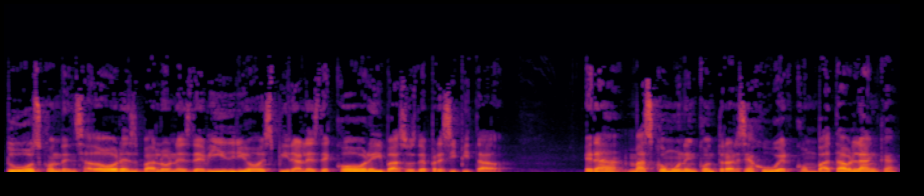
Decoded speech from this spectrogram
tubos condensadores, balones de vidrio, espirales de cobre y vasos de precipitado. Era más común encontrarse a Huber con bata blanca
